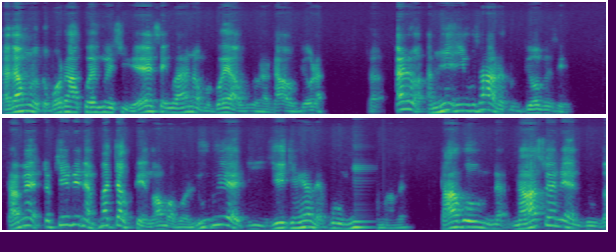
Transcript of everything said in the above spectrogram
ဒါကြောင့်မလို့သဘောထားကွဲခွင့်ရှိတယ်စိတ်ဝမ်းတော့မကွဲရဘူးဆိုတာဒါကိုပြောတာအဲ့တော့အမြင်အယူဆကတော့သူပြောပါစေဒါပေမဲ့တဖြည်းဖြည်းနဲ့မှတ်ကြောက်တင်သွားမှာပေါ့လူတွေရဲ့ဒီရေချိန်ကလည်းပုံမြင့်မှာပဲဒါကိုနားဆွဲတဲ့လူက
